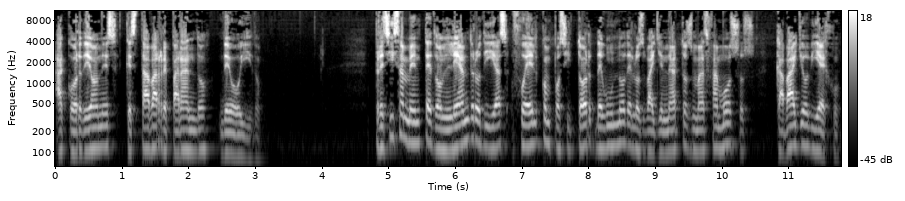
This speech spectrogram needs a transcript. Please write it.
Acordeones que estaba reparando de oído. Precisamente don Leandro Díaz fue el compositor de uno de los vallenatos más famosos, caballo viejo,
